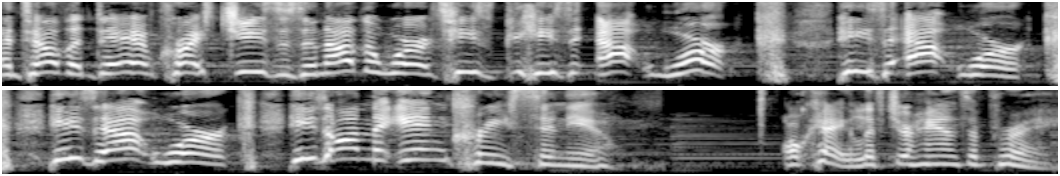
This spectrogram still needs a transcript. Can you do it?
until the day of Christ Jesus. In other words, he's he's at work. He's at work. He's at work. He's on the increase in you. Okay, lift your hands and pray.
